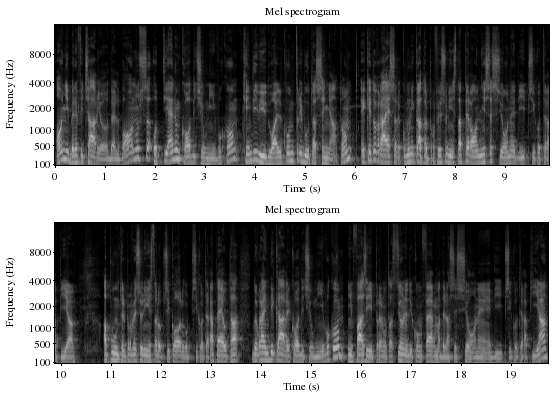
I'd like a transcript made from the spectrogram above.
Ogni beneficiario del bonus ottiene un codice univoco che individua il contributo assegnato e che dovrà essere comunicato al professionista per ogni sessione di psicoterapia. Appunto il professionista, lo psicologo, il psicoterapeuta dovrà indicare il codice univoco in fase di prenotazione o di conferma della sessione di psicoterapia,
